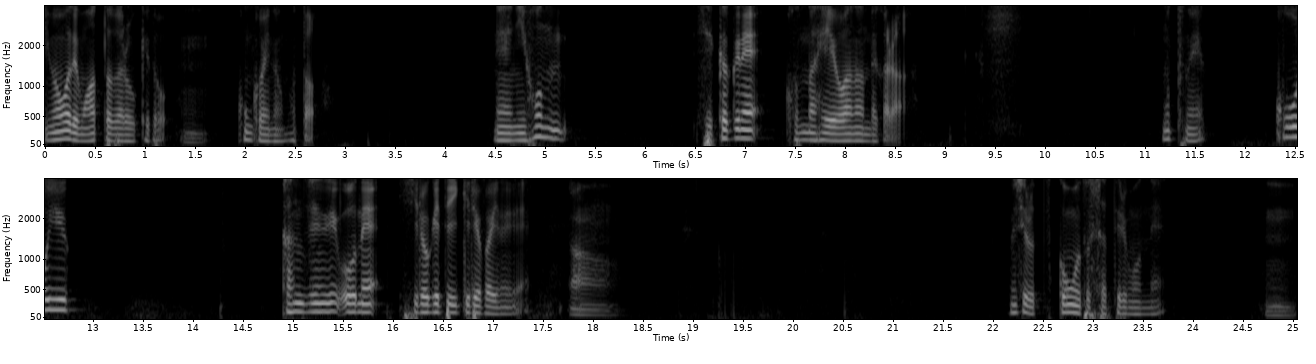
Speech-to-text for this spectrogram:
今までもあっただろうけどうん。今回のはまた。ね日本せっかくねこんな平和なんだから。もっとねこういう感じをね広げていければいいのにね。あむしろ突っ込もうとしちゃってるもんね。ーうん。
